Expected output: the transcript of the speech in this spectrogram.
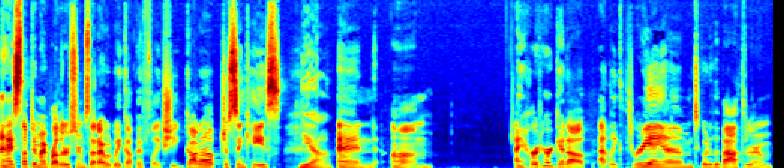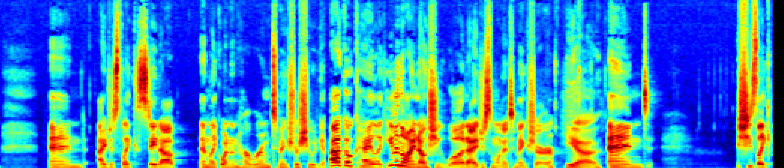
and I slept in my brother's room so that I would wake up if like she got up, just in case. yeah. And um, I heard her get up at like 3 a.m. to go to the bathroom, and I just like stayed up and like went in her room to make sure she would get back okay. Like even though I mm-hmm. know she would, I just wanted to make sure. Yeah. And she's like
